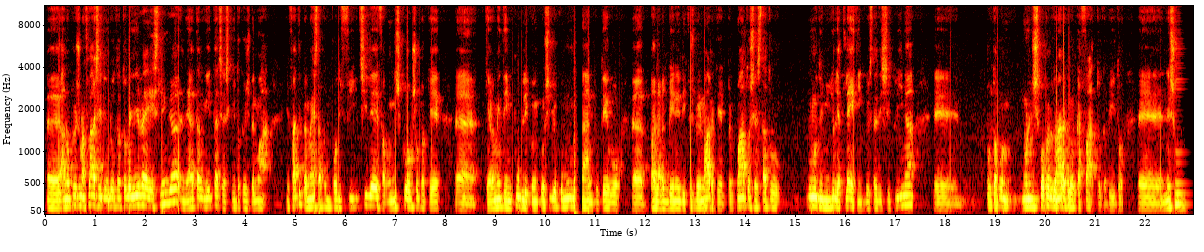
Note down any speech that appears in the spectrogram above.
Eh, hanno preso una frase di un lottatore di wrestling, nella targhetta c'è scritto Chris Benoit. Infatti per me è stato un po' difficile fare un discorso perché eh, chiaramente in pubblico, in consiglio comunale, non potevo eh, parlare bene di Chris Benoit perché per quanto sia stato uno dei migliori atleti in questa disciplina, eh, purtroppo non gli si può perdonare quello che ha fatto, capito? Eh, nessun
